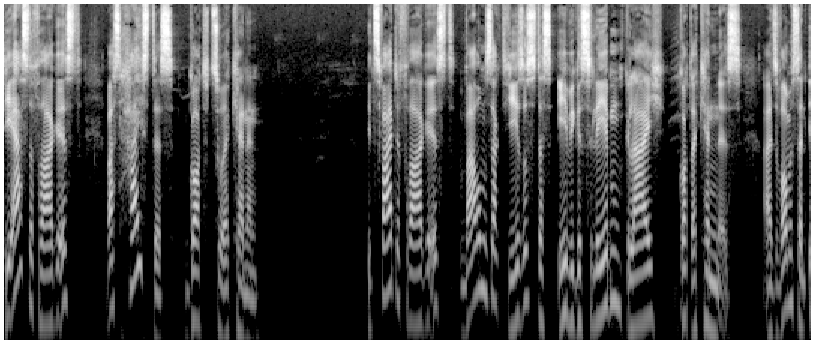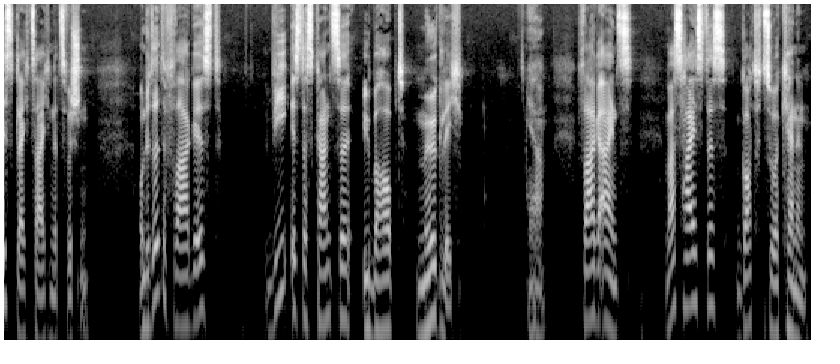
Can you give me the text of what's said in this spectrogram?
Die erste Frage ist, was heißt es, Gott zu erkennen? Die zweite Frage ist, warum sagt Jesus, dass ewiges Leben gleich Gott erkennen ist? Also warum ist ein Ist-Gleichzeichen dazwischen? Und die dritte Frage ist, wie ist das Ganze überhaupt möglich? Ja, Frage 1. Was heißt es, Gott zu erkennen?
